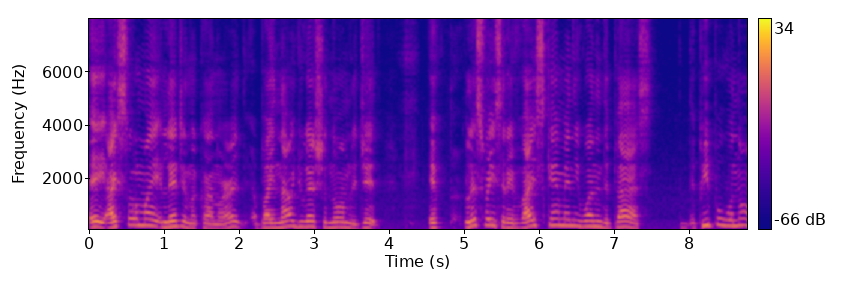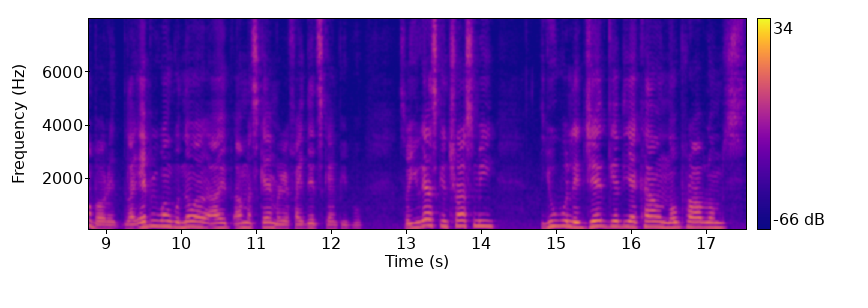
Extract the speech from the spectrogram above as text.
Hey, I sold my legend account, alright? By now, you guys should know I'm legit. If let's face it, if I scam anyone in the past, the people will know about it. Like everyone would know I I'm a scammer if I did scam people. So you guys can trust me. You will legit get the account, no problems,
